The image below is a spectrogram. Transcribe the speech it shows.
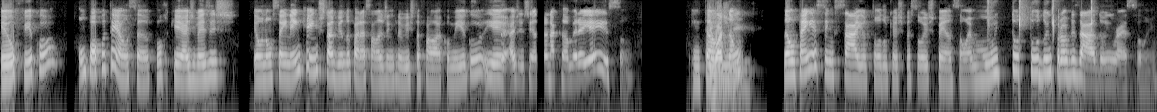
Eu fico um pouco tensa, porque às vezes eu não sei nem quem está vindo para a sala de entrevista falar comigo e a gente entra na câmera e é isso. Então não que... não tem esse ensaio todo que as pessoas pensam. É muito tudo improvisado em wrestling.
